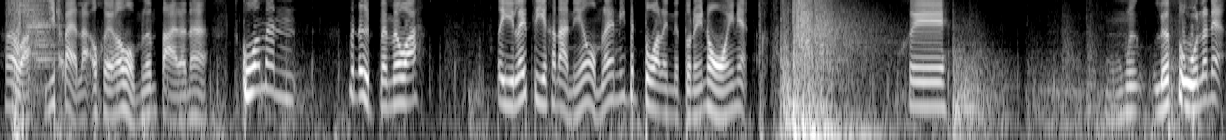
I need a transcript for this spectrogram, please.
เท่าไหร่วะยี่แปดละโอเคครับผม เริ่มตายแล้วนะฮะ กูว่ามัน มันอึดไปไหมวะ ตีไล่ตีขนาดนี้ครับผมแล้วนี่เป็นตัวอะไรเนี่ยตัวน้อยๆเนี่ยโอเคมึงเหลือศูนย์แล้วเนี่ย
